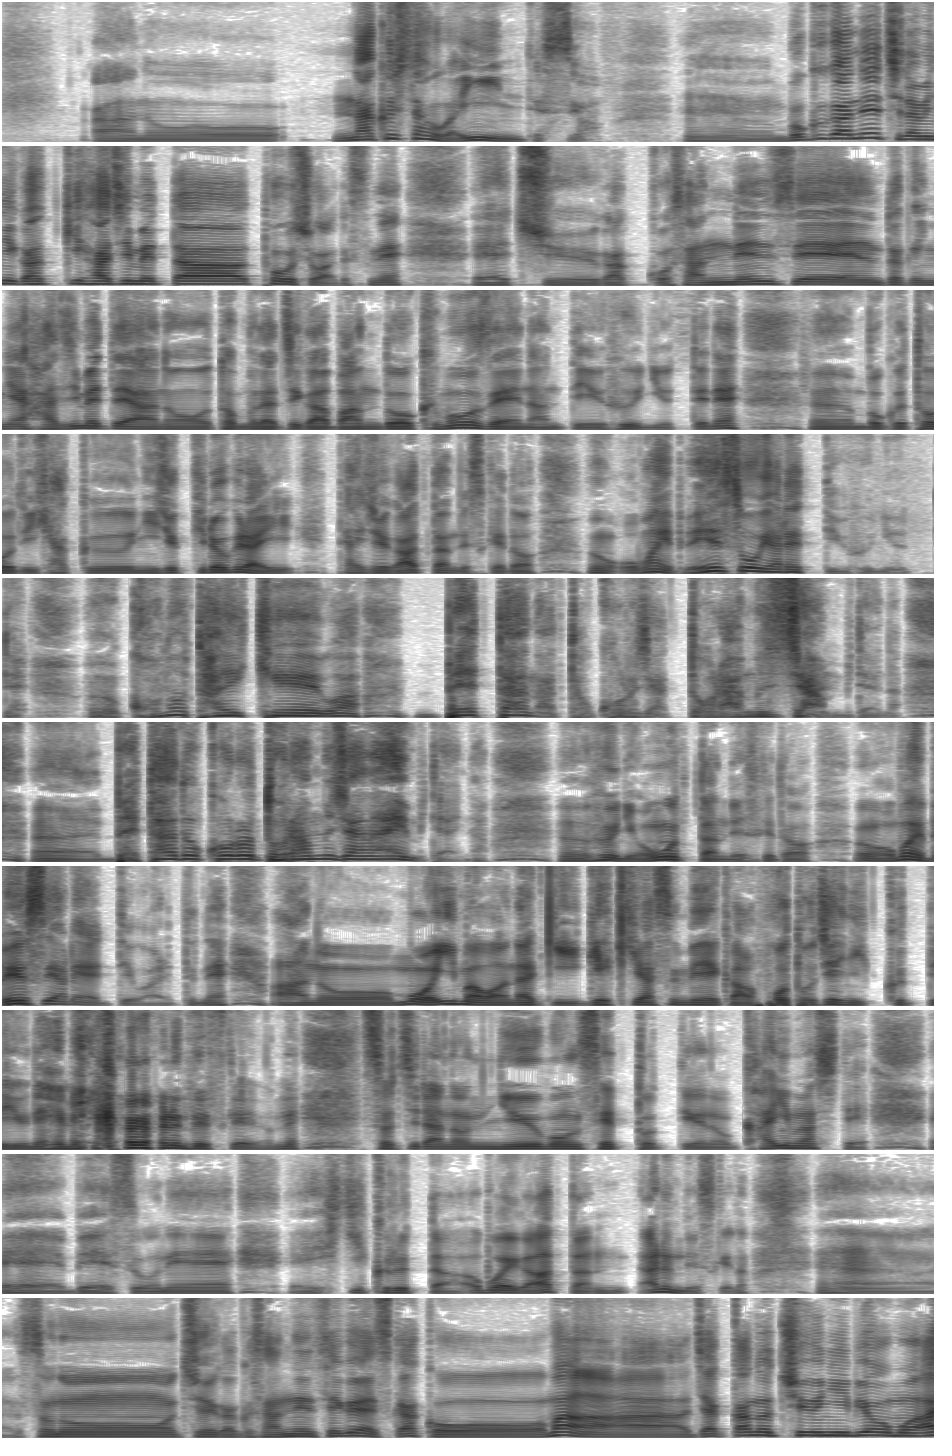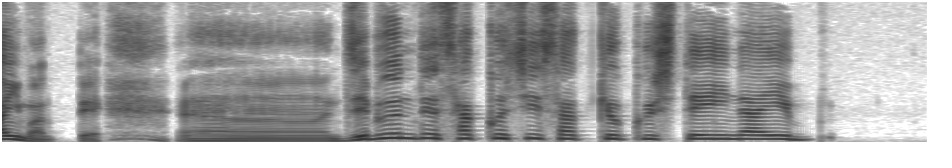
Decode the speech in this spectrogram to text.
あのー、なくした方がいいんですよ。うん。僕がね、ちなみに楽器始めた当初はですね、えー、中学校3年生の時にね、初めてあの、友達がバンドを組もうぜなんていう風に言ってね、うん、僕当時120キロぐらい体重があったんですけど、うん、お前ベースをやれっていう風に言って、うん、この体型はベタなところじゃドラムじゃんみたいな、うん、ベタどころドラムじゃないみたいな、うん、風に思ったんですけど、うん、お前ベースやれって言われてね、あのー、もう今はなき激安メーカーフォトジェニックっていうね、メーカーがあるんですけれどね、そちらの入門セットっていうのを買いまして、えー、ベースをね、えー、弾き狂った覚えがあったあるんですけど、うん、その中学3年生ぐらいですか、こう、まあ、若干の中二病も相まって、うん、自分で作詞作曲していない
